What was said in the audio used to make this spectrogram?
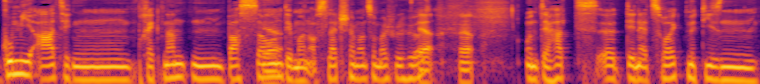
gummiartigen, prägnanten Basssound, Ja. den man auf Sledgehammer zum Beispiel hört. Ja, ja. Und der hat äh, den erzeugt mit diesen,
